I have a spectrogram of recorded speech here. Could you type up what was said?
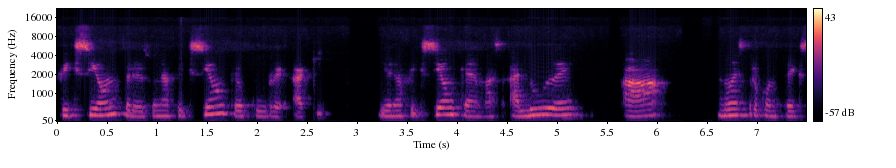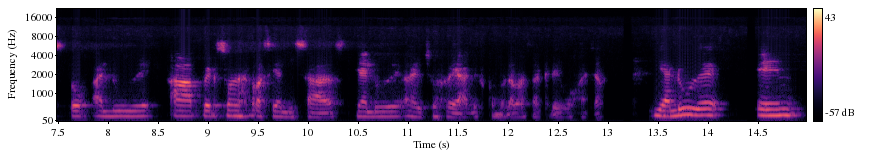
ficción, pero es una ficción que ocurre aquí. Y una ficción que además alude a nuestro contexto, alude a personas racializadas y alude a hechos reales como la masacre de Bojayá. Y alude en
